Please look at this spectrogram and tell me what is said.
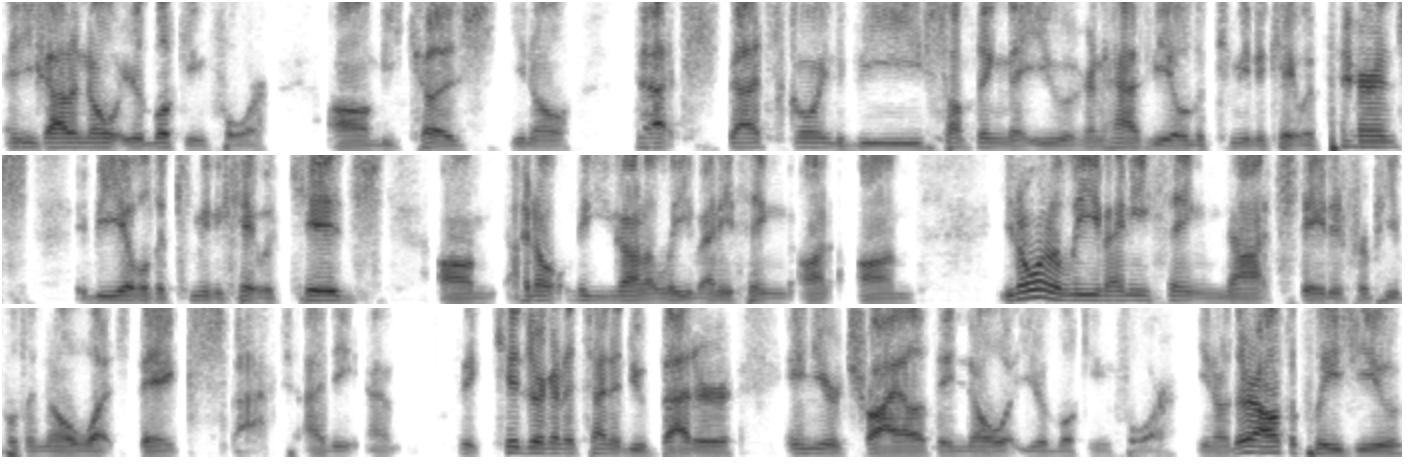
and you got to know what you're looking for, um, because you know that's that's going to be something that you are going to have to be able to communicate with parents, be able to communicate with kids. Um, I don't think you're going to leave anything on on. You don't want to leave anything not stated for people to know what they expect. I think um, the kids are going to tend to do better in your trial if they know what you're looking for. You know, they're out to please you.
